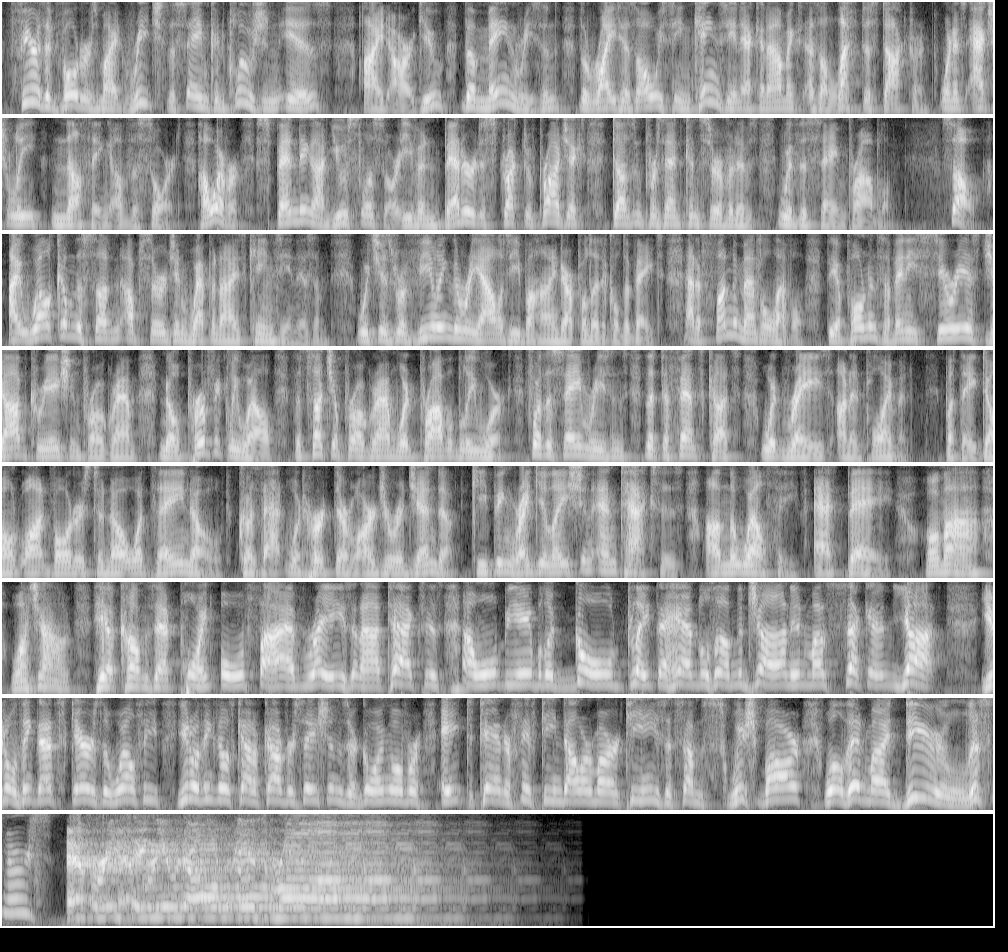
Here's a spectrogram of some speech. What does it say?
Fear that voters might reach the same conclusion is, I'd argue, the main reason the right has always seen Keynesian economics as a leftist doctrine, when it's actually nothing of the sort. However, spending on useless or even better destructive projects doesn't present conservatives with the same problem. So, I welcome the sudden upsurge in weaponized Keynesianism, which is revealing the reality behind our political debates. At a fundamental level, the opponents of any serious job creation program know perfectly well that such a program would probably work, for the same reasons that defense cuts would raise unemployment but they don't want voters to know what they know because that would hurt their larger agenda, keeping regulation and taxes on the wealthy at bay. Oh my, watch out. Here comes that 0.05 raise in our taxes. I won't be able to gold plate the handles on the John in my second yacht. You don't think that scares the wealthy? You don't think those kind of conversations are going over 8 to 10 or 15 dollar martinis at some swish bar? Well then, my dear listeners, everything you know is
